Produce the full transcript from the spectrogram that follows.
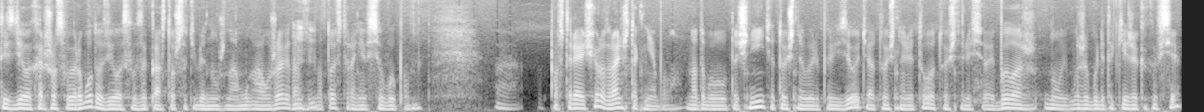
ты сделай хорошо свою работу, сделай свой заказ, то, что тебе нужно, а уже да, uh-huh. на той стороне все выполнит. А, повторяю еще раз, раньше так не было. Надо было уточнить, а точно вы ли повезете, а точно ли то, а точно ли все. И было же, ну, мы же были такие же, как и все.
